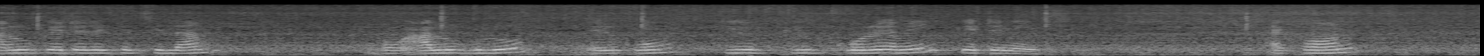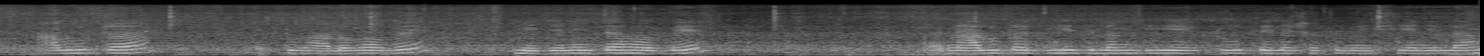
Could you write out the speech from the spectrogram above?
আলু কেটে রেখেছিলাম। এবং আলুগুলো এরকম কিউব কিউব করে আমি কেটে নিয়েছি। এখন আলুটা একটু ভালোভাবে ভেজে নিতে হবে। আমি আলুটা দিয়ে দিলাম, দিয়ে একটু তেলের সাথে মিশিয়ে নিলাম।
